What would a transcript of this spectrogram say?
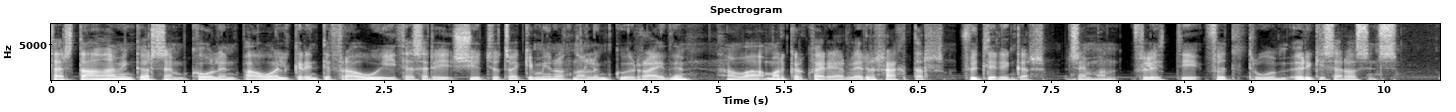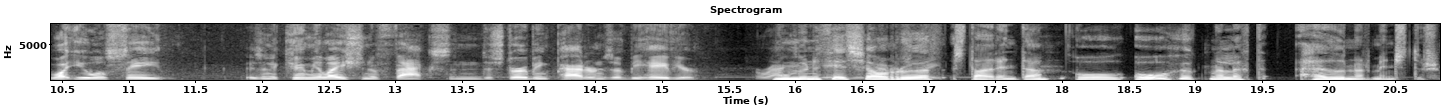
Þær staðhæfingar sem Colin Powell greindi frá í þessari 72 mínútna lungu ræðu hafa margar hverjar verið hraktar, fullýringar sem hann flutti fulltrúum öryggisarðsins. What you will see is an accumulation of facts and disturbing patterns of behavior. Nú munið þið sjá röð staðreinda og óhugnalegt hegðunarmynstur,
